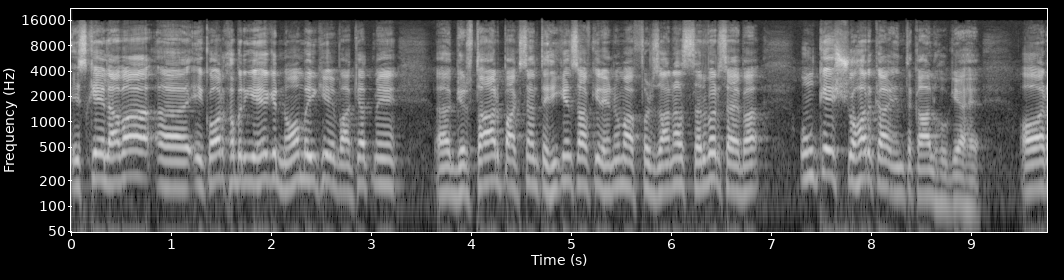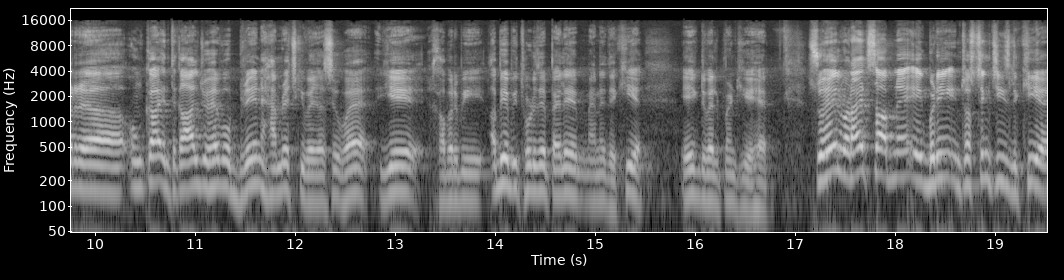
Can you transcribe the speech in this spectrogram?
इसके अलावा एक और ख़बर यह है कि नौ मई के वाक़ में गिरफ़्तार पाकिस्तान तहरीक इंसाफ की रहनुमा फरजाना सरवर साहिबा, उनके शोहर का इंतकाल हो गया है। और उनका इंतकाल जो है वो ब्रेन हैमरेज की वजह से हुआ है। ये खबर भी अभी अभी थोड़ी देर पहले मैंने देखी है। एक डेवलपमेंट ये है। सुहेल वड़ायत साहब ने एक बड़ी इंटरेस्टिंग चीज़ लिखी है।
